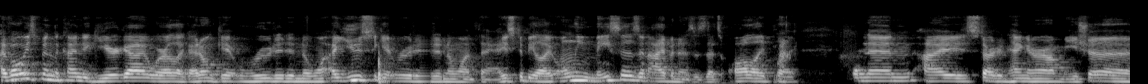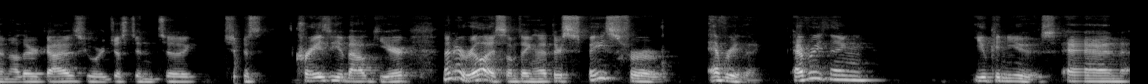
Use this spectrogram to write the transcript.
I've always been the kind of gear guy where like I don't get rooted into one. I used to get rooted into one thing. I used to be like only Mesas and Ibanez's. That's all I play. And then I started hanging around Misha and other guys who are just into just crazy about gear. Then I realized something that there's space for everything. Everything you can use. And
